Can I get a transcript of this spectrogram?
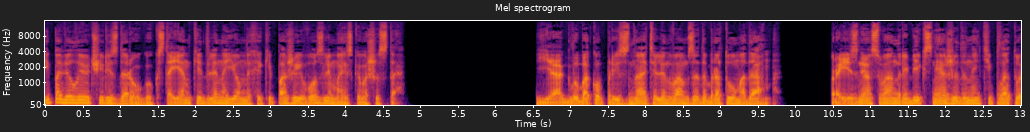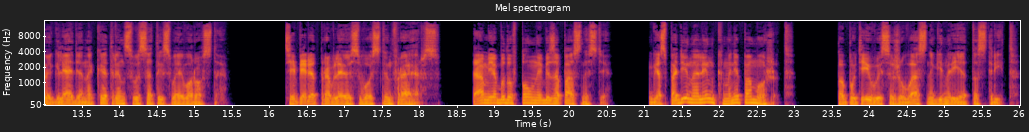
и повел ее через дорогу к стоянке для наемных экипажей возле Майского шеста. «Я глубоко признателен вам за доброту, мадам», — произнес Ван Рибик с неожиданной теплотой, глядя на Кэтрин с высоты своего роста. «Теперь отправляюсь в Остин Фраерс. Там я буду в полной безопасности. Господин Алинк мне поможет. По пути высажу вас на Генриетта-стрит».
